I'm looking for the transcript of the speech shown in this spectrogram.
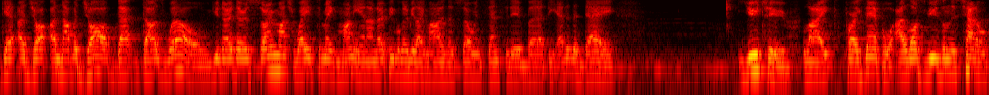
get a job another job that does well. You know there's so much ways to make money and i know people are to be like martin that's so insensitive but at the end of the day youtube like for example i lost views on this channel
